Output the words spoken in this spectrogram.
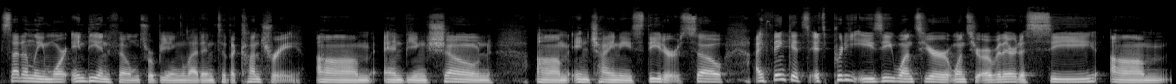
Suddenly, more Indian films were being let into the country um, and being shown. Um, in Chinese theaters, so I think it's it's pretty easy once you're once you're over there to see um,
